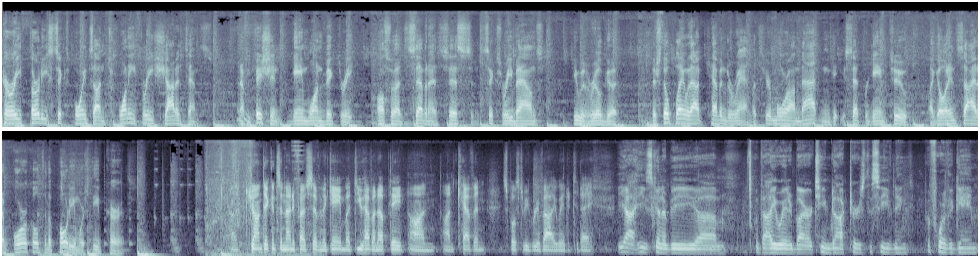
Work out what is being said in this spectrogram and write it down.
Curry, 36 points on 23 shot attempts. An efficient game one victory. Also had seven assists and six rebounds. He was real good. They're still playing without Kevin Durant. Let's hear more on that and get you set for game two by going inside of Oracle to the podium where Steve Kerr is. Uh, John Dickinson, 95.7 the game. But do you have an update on, on Kevin? He's supposed to be reevaluated today. Yeah, he's going to be um, evaluated by our team doctors this evening before the game.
